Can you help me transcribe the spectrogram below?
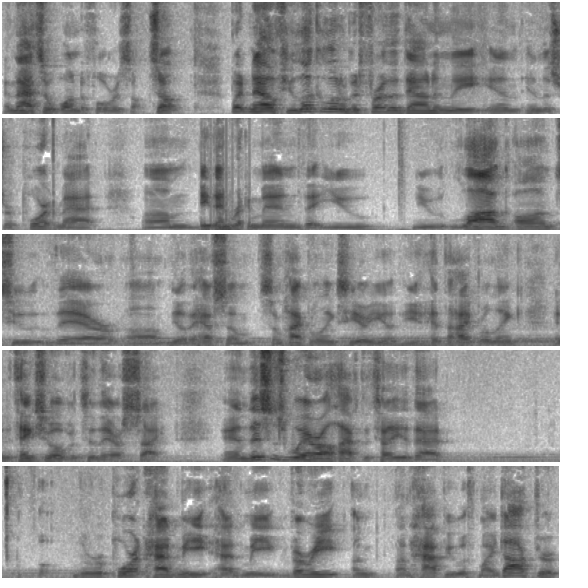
And that's a wonderful result. So, but now if you look a little bit further down in the in, in this report, Matt, um, they then recommend that you you log on to their um, you know they have some some hyperlinks here you, you hit the hyperlink and it takes you over to their site and this is where i'll have to tell you that the report had me had me very un, unhappy with my doctor.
